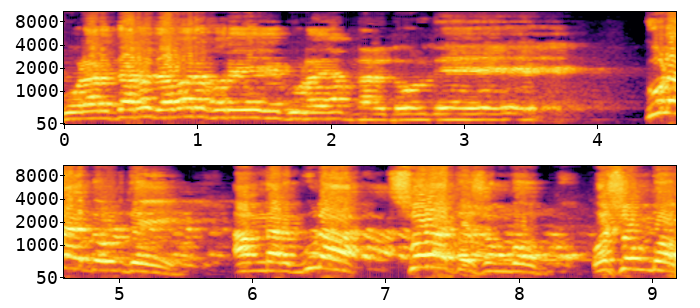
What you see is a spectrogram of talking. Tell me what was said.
ঘোড়ার দ্বারও যাবার পরে ঘোড়ায় আপনার দৌড় দে। ঘোড়ায় দৌড় দে। আপনার গুড়া ছড়া তো সম্ভব, অসম্ভব।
